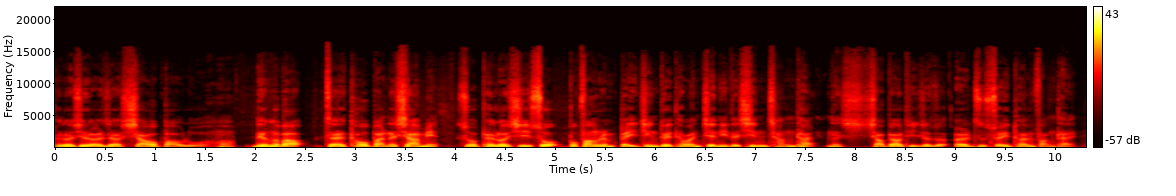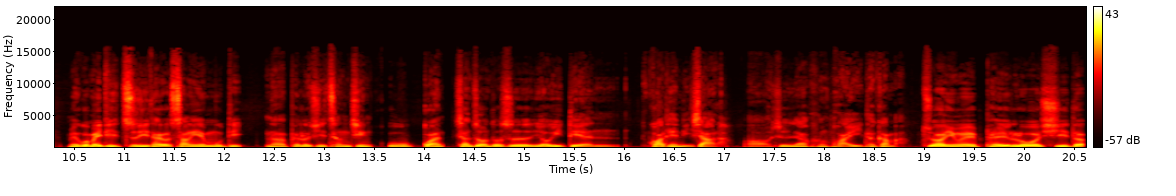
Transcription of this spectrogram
裴洛西的儿子叫小保罗哈。联合报在头版的下面说，佩洛西说不放任北京对台湾建立的新常态。那小标题叫做“儿子随团访台”。美国媒体质疑他有商业目的，那佩洛西澄清无关。像这种都是有一点瓜田李下了哦，就人家很怀疑他干嘛。主要因为裴洛西的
